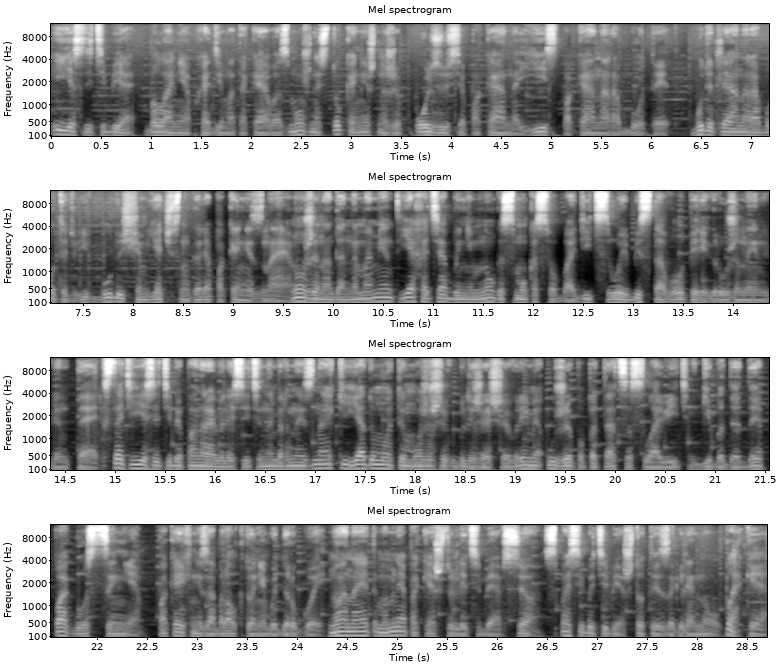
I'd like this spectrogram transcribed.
И если тебе была необходима такая возможность, то конечно же пользуйся пока она есть, пока она работает. Будет ли она работать и в будущем, я честно говоря пока не знаю. Но уже на данный момент я хотя бы немного смог освободить свой без того перегруженный инвентарь. Кстати, если тебе понравились эти номерные знаки, я думаю ты можешь их в ближайшее время уже попытаться словить в ГИБДД по госцене, пока их не забрал кто-нибудь другой. Ну а на этом у меня пока что для тебя все. Спасибо тебе, что ты заглянул. Пока.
